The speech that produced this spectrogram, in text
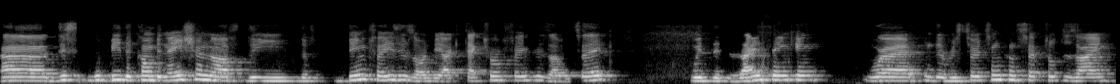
uh, this would be the combination of the, the BIM phases or the architectural phases, I would say, with the design thinking, where in the research and conceptual design,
